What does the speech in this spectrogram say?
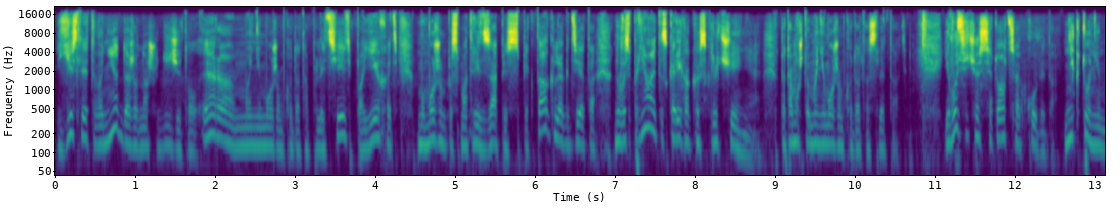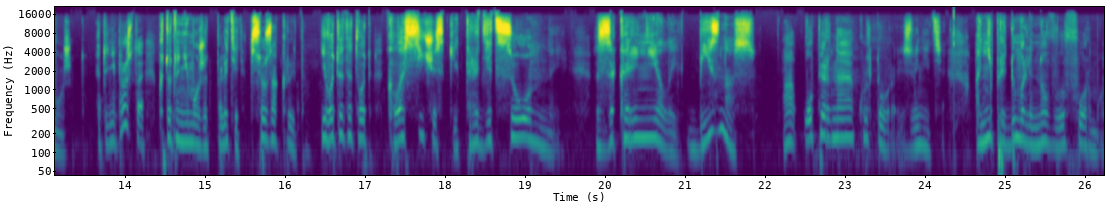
Если этого нет, даже в нашу digital era, мы не можем куда-то полететь, поехать, мы можем посмотреть запись спектакля где-то, но воспринимать это скорее как исключение, потому что мы не можем куда-то слетать. И вот сейчас ситуация ковида. Никто не может. Это не просто кто-то не может полететь, все закрыто. И вот этот вот классический, традиционный, закоренелый бизнес, а, оперная культура, извините. Они придумали новую форму.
